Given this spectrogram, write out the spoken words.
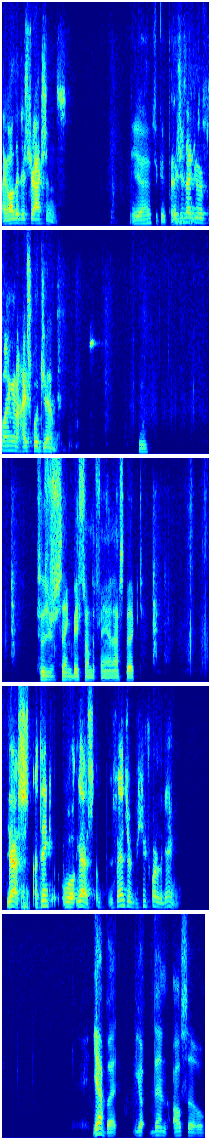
Like all the distractions. Yeah, that's a good It point. was just like you were playing in a high school gym. Hmm. So you're saying based on the fan aspect. Yes, I think. Well, yes, fans are a huge part of the game. Yeah, but you then also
